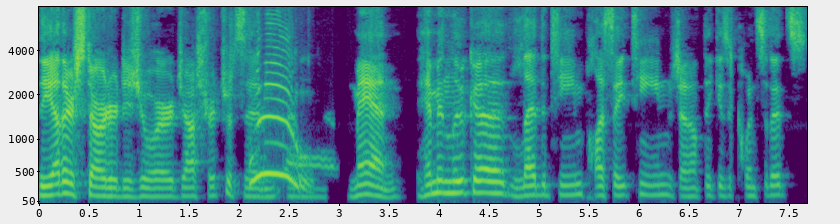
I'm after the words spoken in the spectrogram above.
the other starter du jour, Josh Richardson. Uh, man, him and Luka led the team plus 18, which I don't think is a coincidence.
